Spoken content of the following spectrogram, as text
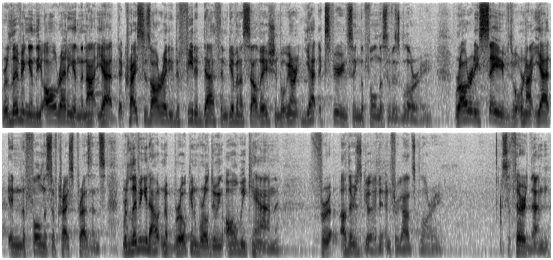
We're living in the already and the not yet, that Christ has already defeated death and given us salvation, but we aren't yet experiencing the fullness of his glory. We're already saved, but we're not yet in the fullness of Christ's presence. We're living it out in a broken world, doing all we can for others' good and for God's glory. So, third, then,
